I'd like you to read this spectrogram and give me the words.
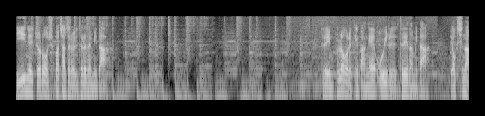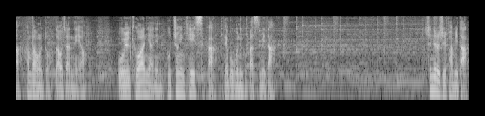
2인 1조로 슈퍼차저를 들어냅니다. Drain 플러그를 개방해 오일을 drain합니다. 역시나 한 방울도 나오지 않네요. 오일 교환이 아닌 보충인 케이스가 대부분인 것 같습니다. 신유를 주입합니다.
